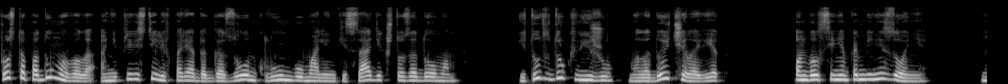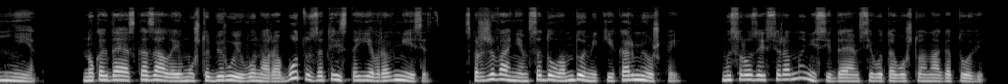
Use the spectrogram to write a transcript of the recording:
Просто подумывала, а не привести ли в порядок газон, клумбу, маленький садик, что за домом. И тут вдруг вижу, молодой человек. Он был в синем комбинезоне. Нет. Но когда я сказала ему, что беру его на работу за 300 евро в месяц, с проживанием в садовом домике и кормежкой, мы с Розой все равно не съедаем всего того, что она готовит.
